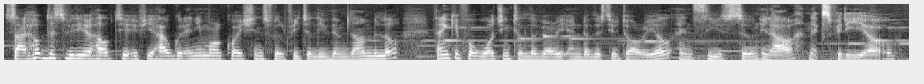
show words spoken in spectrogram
So i hope this video helped you. If you have got any more questions feel free to leave them down below. Thank you for watching till the very end of this tutorial and see you soon in our next video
